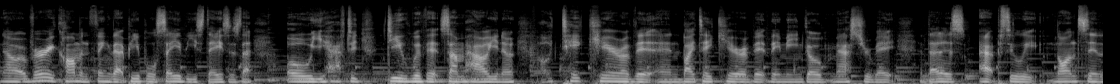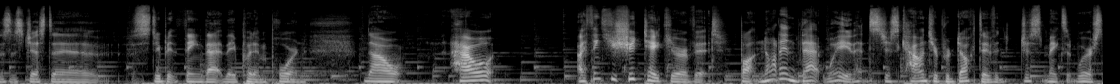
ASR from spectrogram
Now, a very common thing that people say these days is that, oh, you have to deal with it somehow, you know, oh, take care of it. And by take care of it, they mean go masturbate. And that is absolutely nonsense. It's just a stupid thing that they put in porn. Now, how I think you should take care of it, but not in that way. That's just counterproductive. It just makes it worse.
